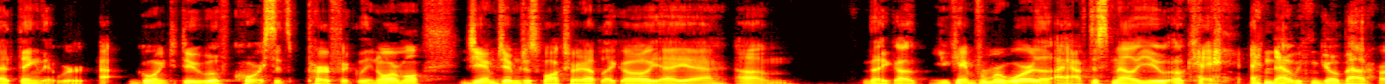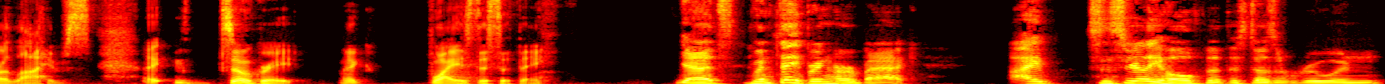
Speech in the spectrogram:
a thing that we're uh, going to do. Of course, it's perfectly normal. Yam Yam just walks right up like, oh yeah, yeah. Um, like, oh, you came from reward. I have to smell you. Okay. And now we can go about our lives. Like, so great. Like, why is this a thing? Yeah, it's when they bring her back. I sincerely hope that this doesn't ruin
